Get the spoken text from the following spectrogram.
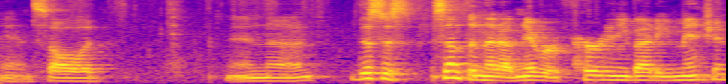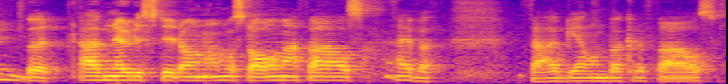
and solid. And uh, this is something that I've never heard anybody mention, but I've noticed it on almost all my files. I have a five gallon bucket of files.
